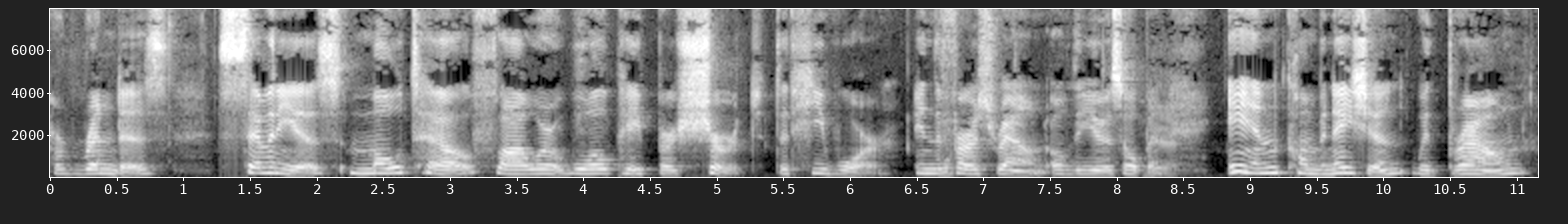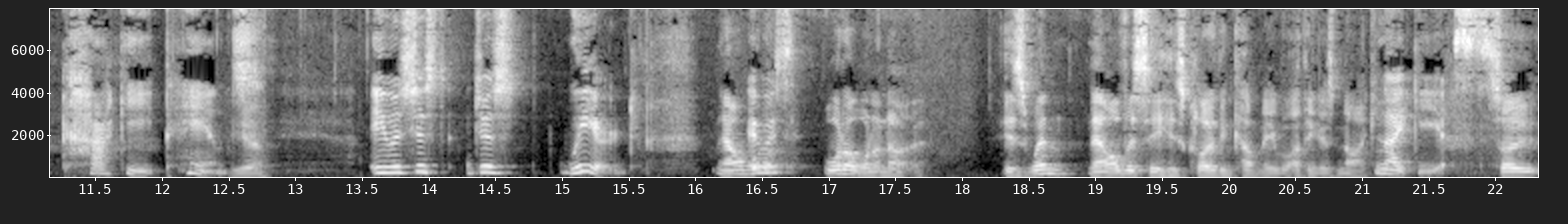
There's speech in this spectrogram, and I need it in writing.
horrendous seven years motel flower wallpaper shirt that he wore in the first round of the US Open. Yeah. In combination with brown khaki pants. Yeah. It was just just weird. Now, what, It was- I, what I want to know is when. Now, obviously, his clothing company, I think, is Nike. Nike, yes. So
